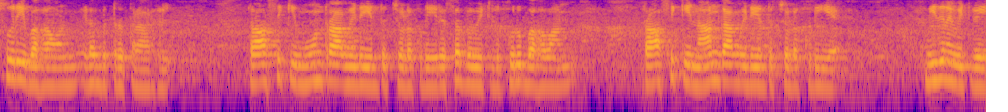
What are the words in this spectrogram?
சூரிய பகவானும் இடம்பெற்றிருக்கிறார்கள். ராசிக்கு மூன்றாம் வீடு என்று சொல்லக்கூடிய ரிஷப வீட்டில் குரு பகவான் ராசிக்கு நான்காம் வீடு என்று சொல்லக்கூடிய மீதின வீட்டிலே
